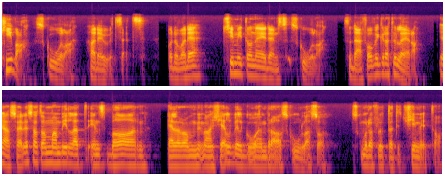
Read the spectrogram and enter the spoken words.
Kiva-skola hade utsetts. Och då var det Chimitoneidens skola. Så där får vi gratulera. Ja, så är det så att om man vill att ens barn eller om man själv vill gå en bra skola så ska man då flytta till Chimito.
